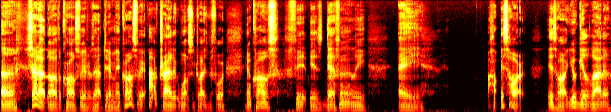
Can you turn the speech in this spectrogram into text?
uh, shout out to all the CrossFitters out there, man. CrossFit, I've tried it once or twice before, and CrossFit is definitely a. It's hard. It's hard. You'll get a lot of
